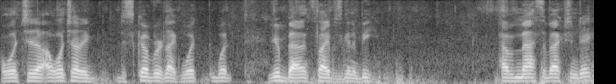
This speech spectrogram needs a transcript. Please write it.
I want you to, I want y'all to discover like what what your balanced life is going to be. Have a massive action day.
